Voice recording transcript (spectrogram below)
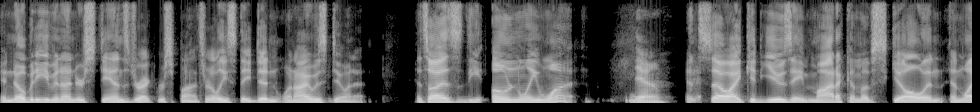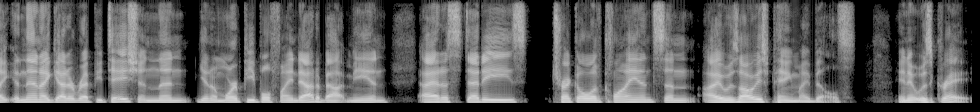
and nobody even understands direct response, or at least they didn't when I was doing it. And so I was the only one. Yeah. And so I could use a modicum of skill and and like and then I got a reputation. Then, you know, more people find out about me. And I had a steady trickle of clients and I was always paying my bills. And it was great.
